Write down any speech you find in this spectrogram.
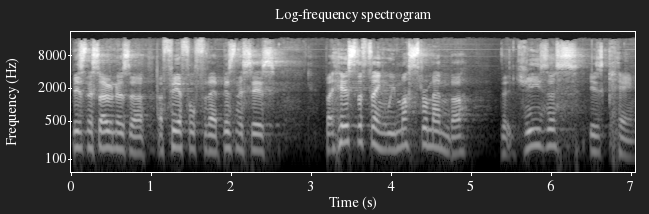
business owners are, are fearful for their businesses. But here's the thing we must remember that Jesus is king.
